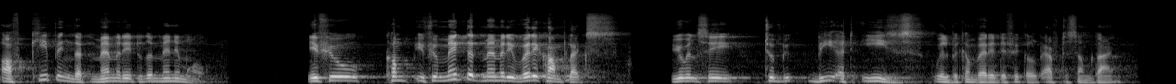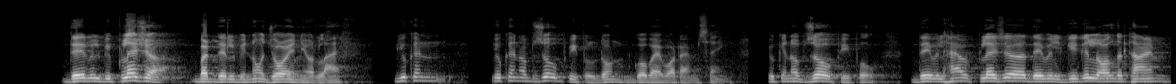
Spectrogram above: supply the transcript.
of keeping that memory to the minimal. If you if you make that memory very complex, you will see to be, be at ease will become very difficult after some time. There will be pleasure, but there will be no joy in your life. You can… you can observe people, don't go by what I'm saying. You can observe people, they will have pleasure, they will giggle all the time,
